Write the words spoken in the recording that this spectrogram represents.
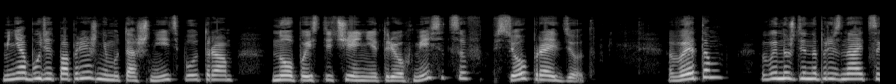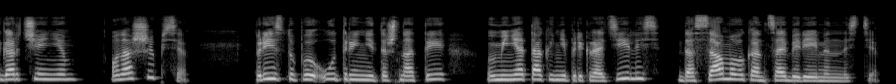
меня будет по-прежнему тошнить по утрам, но по истечении трех месяцев все пройдет. В этом, вынуждена признать с огорчением, он ошибся. Приступы утренней тошноты у меня так и не прекратились до самого конца беременности.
